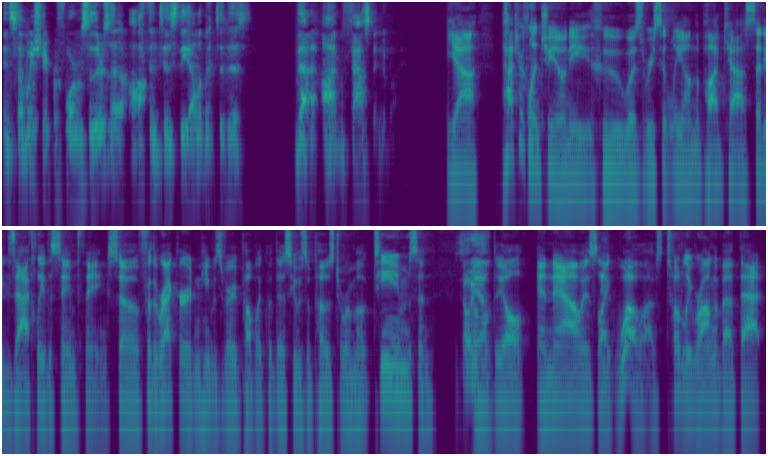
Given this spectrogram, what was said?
in some way, shape, or form. So there's an authenticity element to this that I'm fascinated by. Yeah. Patrick Lencioni, who was recently on the podcast, said exactly the same thing. So, for the record, and he was very public with this, he was opposed to remote teams and oh, the yeah. whole deal. And now is like, whoa, I was totally wrong about that.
